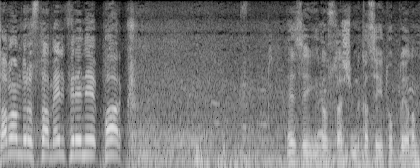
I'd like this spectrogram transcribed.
Tamamdır ustam. El freni park. Evet sevgili dostlar şimdi kasayı toplayalım.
